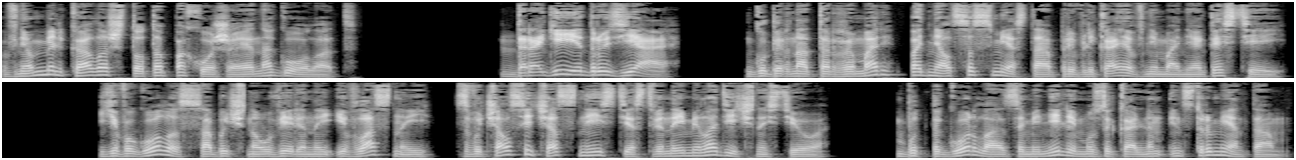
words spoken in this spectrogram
в нем мелькало что-то похожее на голод. «Дорогие друзья!» Губернатор Рымарь поднялся с места, привлекая внимание гостей. Его голос, обычно уверенный и властный, звучал сейчас с неестественной мелодичностью будто горло заменили музыкальным инструментом.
